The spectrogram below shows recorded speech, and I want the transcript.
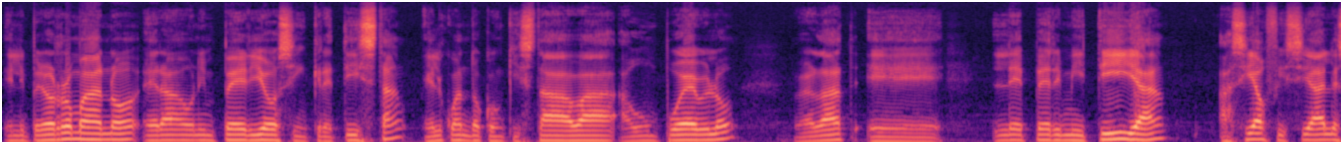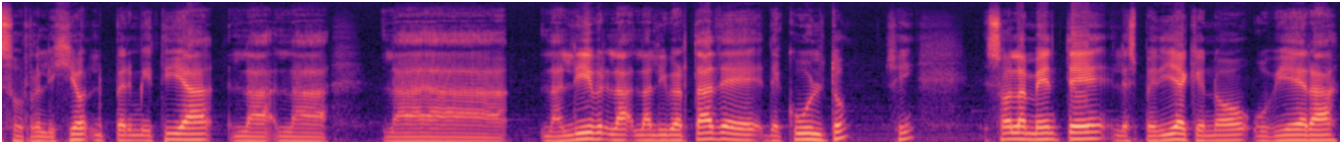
el imperio romano era un imperio sincretista. Él cuando conquistaba a un pueblo, ¿verdad? Eh, le permitía, hacía oficiales su religión, le permitía la, la, la, la, libertad de, de, culto, ¿sí? Solamente les pedía que no hubiera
